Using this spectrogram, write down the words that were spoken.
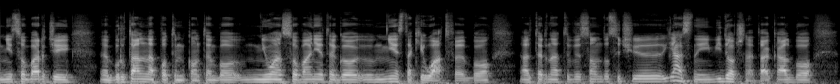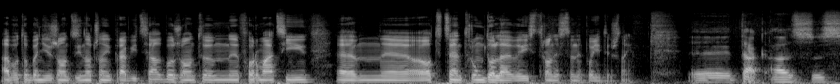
nieco bardziej brutalna pod tym kątem, bo niuansowanie tego nie jest takie łatwe, bo alternatywy są dosyć jasne i widoczne, tak? Albo, albo to będzie rząd Zjednoczonej Prawicy, albo rząd formacji e, od centrum do lewej strony sceny politycznej. E, tak, a z, z,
